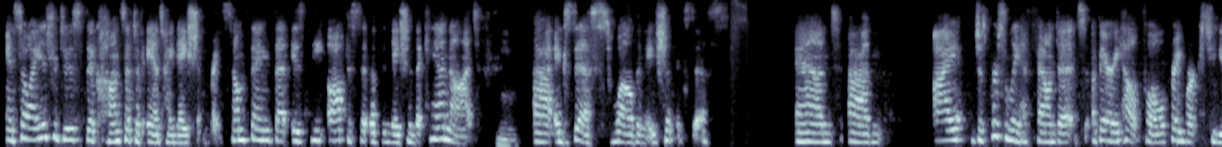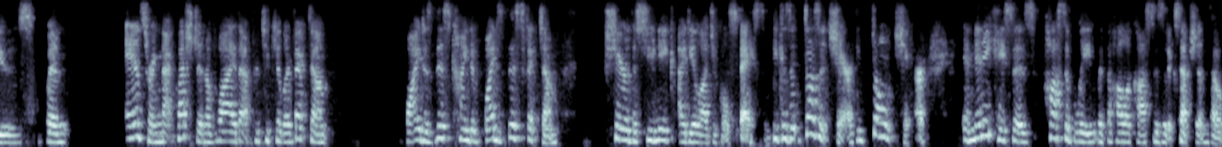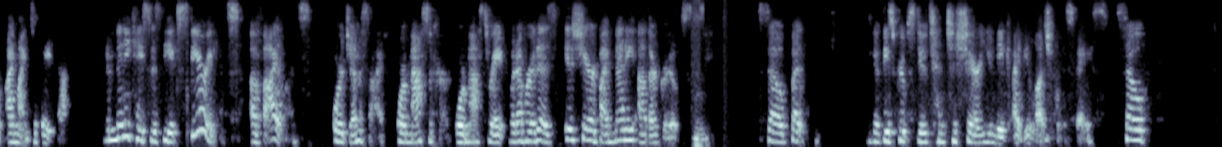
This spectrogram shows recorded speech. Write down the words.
And so I introduced the concept of anti nation, right? Something that is the opposite of the nation that cannot mm. uh, exist while the nation exists. And um, I just personally have found it a very helpful framework to use when answering that question of why that particular victim, why does this kind of, why does this victim share this unique ideological space? Because it doesn't share, they don't share. In many cases, possibly with the Holocaust as an exception, though I might debate that. In many cases, the experience of violence or genocide or massacre or mass rape, whatever it is, is shared by many other groups. Mm-hmm. So, but you know, these groups do tend to share unique ideological space. So,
